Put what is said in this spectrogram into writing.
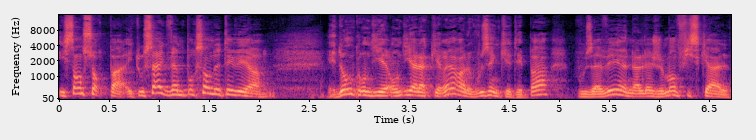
il s'en sort pas. Et tout ça avec 20% de TVA. Et donc on dit, on dit à l'acquéreur, ne vous inquiétez pas, vous avez un allègement fiscal.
